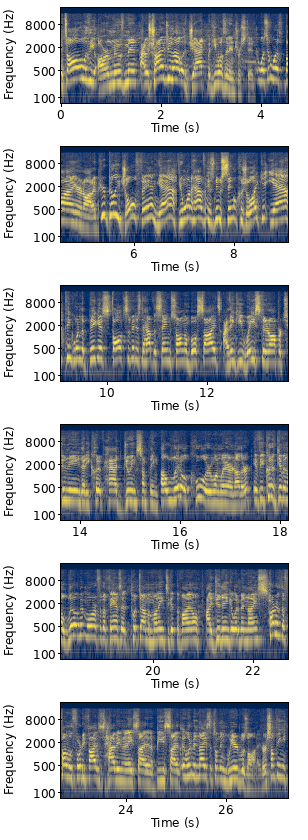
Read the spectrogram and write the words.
It's all with the arm movement. I was trying to do that with Jack, but he wasn't interested. Was it worth buying or not? If you're a Billy Joel fan, yeah. If you wanna have his new single because you like it, yeah. I think one of the biggest faults of it is to have the same song on both sides. I think he wasted an opportunity that he could have had doing something a little cooler one way or another. If he could have given a little bit more for the fans that put down the money to get the vinyl, I do think it would have been nice. Part of the fun with 45s is having an A side and a B side. It would have been nice if something weird was on it or something,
